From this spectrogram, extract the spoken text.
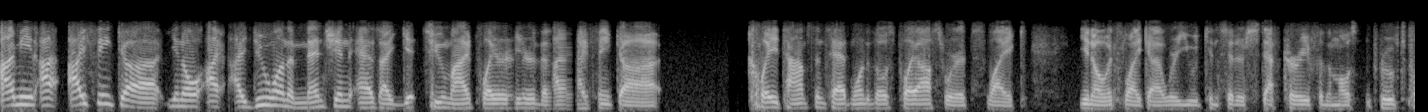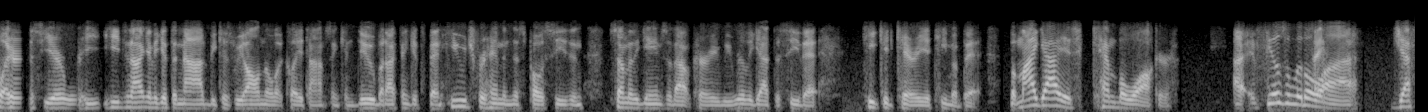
I mean, I I think uh, you know I I do want to mention as I get to my player here that I I think uh, Klay Thompson's had one of those playoffs where it's like you know, it's like uh, where you would consider Steph Curry for the most improved player this year. Where he he's not going to get the nod because we all know what Klay Thompson can do, but I think it's been huge for him in this postseason. Some of the games without Curry, we really got to see that he could carry a team a bit. But my guy is Kemba Walker. Uh, it feels a little uh, Jeff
